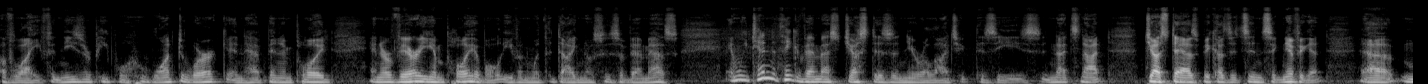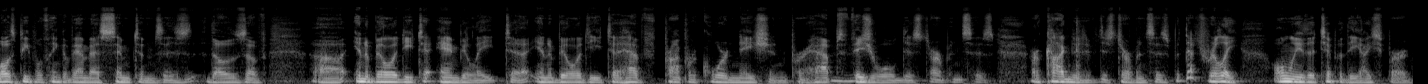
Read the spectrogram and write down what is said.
of life. And these are people who want to work and have been employed and are very employable even with the diagnosis of MS. And we tend to think of MS just as a neurologic disease. And that's not just as because it's insignificant. Uh, most people think of MS symptoms as those of uh, inability to ambulate, uh, inability to have proper coordination, perhaps mm-hmm. visual disturbances or cognitive disturbances. But that's really only the tip of the iceberg.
